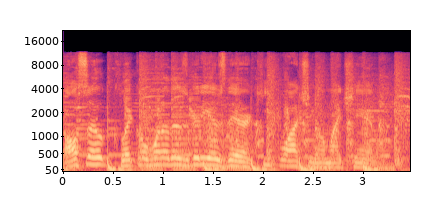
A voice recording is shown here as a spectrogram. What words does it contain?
Also click on one of those videos there. Keep watching on my channel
